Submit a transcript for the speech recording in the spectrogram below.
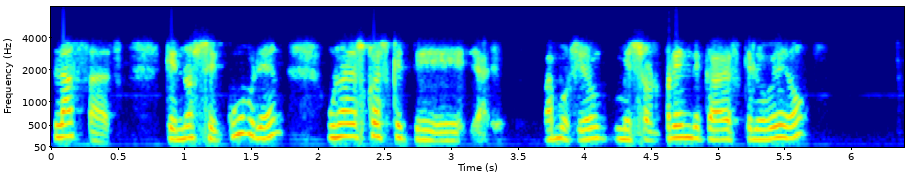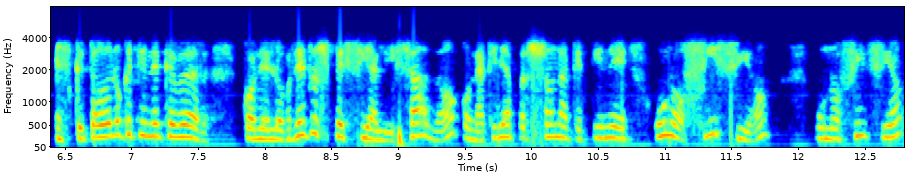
plazas que no se cubren, una de las cosas que te, vamos, yo me sorprende cada vez que lo veo, es que todo lo que tiene que ver con el obrero especializado, con aquella persona que tiene un oficio, un oficio,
